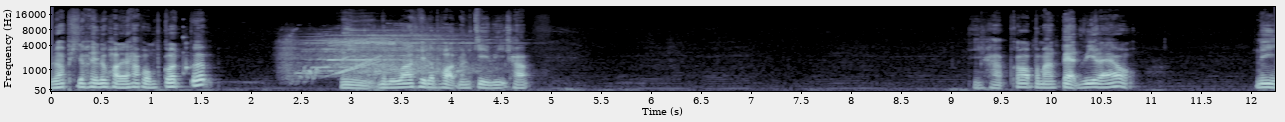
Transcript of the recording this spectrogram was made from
แล้วพี่จะเทเลพอร์ตเลยครับ ผมกดปุ๊บนี่มาดูว่าเทเลพอร์ตมันกี่วิครับนี่ครับ ก็ประมาณ 8 วิแล้ว นี่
